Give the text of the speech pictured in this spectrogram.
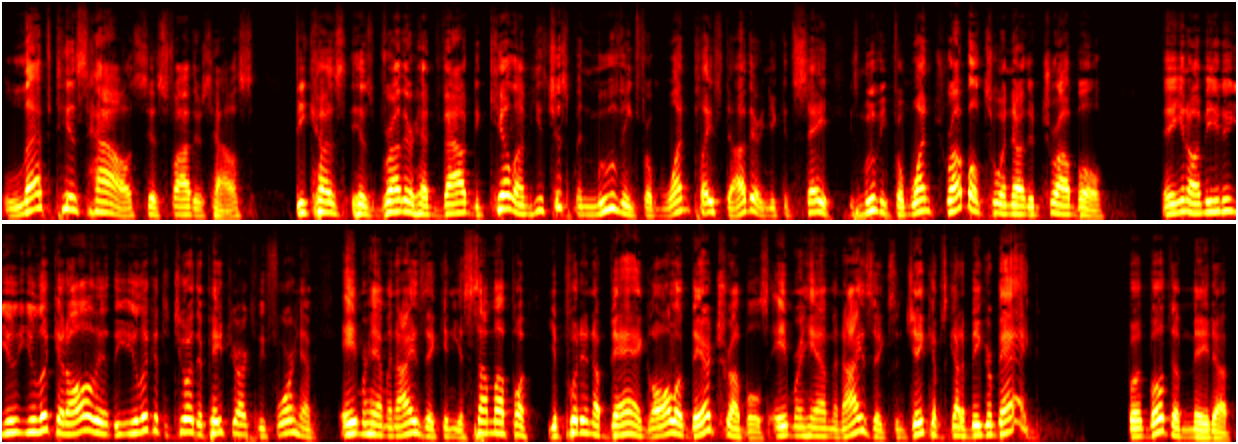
left his house, his father's house, because his brother had vowed to kill him, he's just been moving from one place to other. And you could say he's moving from one trouble to another trouble. And, you know, I mean, you, you look at all the, you look at the two other patriarchs before him, Abraham and Isaac, and you sum up, uh, you put in a bag all of their troubles, Abraham and Isaac's, and Jacob's got a bigger bag. But both of them made up.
